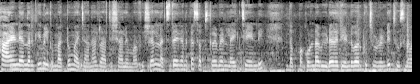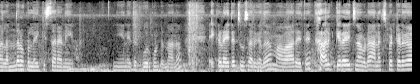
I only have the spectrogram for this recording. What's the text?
హాయ్ అండి అందరికీ. Welcome back to my channel రాతిశాలెం అఫీషియల్. నచ్చితే కనుక సబ్స్క్రైబ్ అండ్ లైక్ చేయండి. తప్పకుండా వీడియోని అయితే ఎండ్ వరకు చూడండి. చూసిన వాళ్ళందరూ ఒక లైక్ ఇస్తారని నేనైతే కోరుకుంటున్నాను. ఇక్కడైతే చూసారు కదా మా వారైతే కార్ కిరాయి ఇచ్చినా కూడా అన్ఎక్స్పెక్టెడ్గా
